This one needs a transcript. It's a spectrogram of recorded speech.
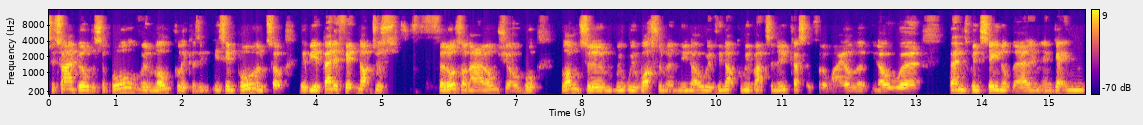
to try and build the support them locally because it, it's important. So it'll be a benefit not just for us on our own show, but long term with, with Wasserman, you know, if you're not coming back to Newcastle for a while, that you know, uh, Ben's been seen up there and, and, getting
